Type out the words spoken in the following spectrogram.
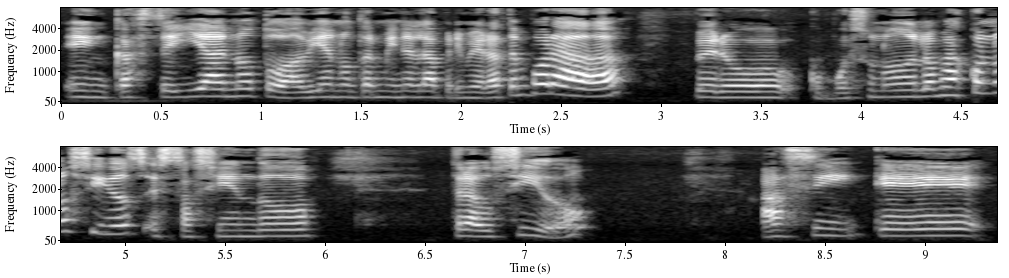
En castellano todavía no termina la primera temporada, pero como es uno de los más conocidos, está siendo traducido. Así que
